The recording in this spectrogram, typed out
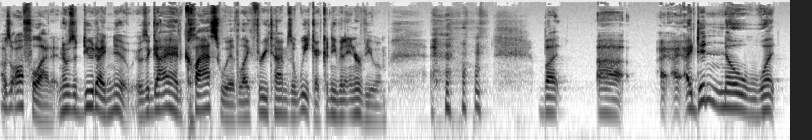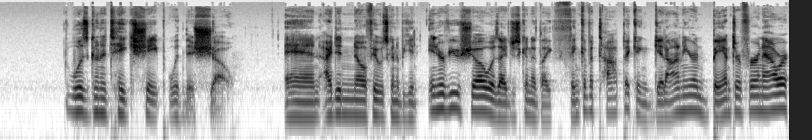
I was awful at it, and it was a dude I knew. It was a guy I had class with like three times a week. I couldn't even interview him, but uh, I, I didn't know what was going to take shape with this show and I didn't know if it was going to be an interview show. Was I just going to like think of a topic and get on here and banter for an hour?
